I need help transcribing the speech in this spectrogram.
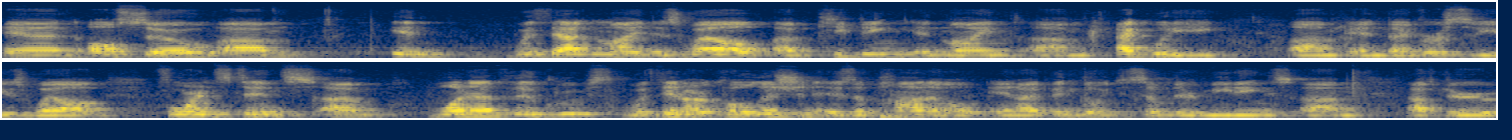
and also um, in, with that in mind as well, um, keeping in mind um, equity um, and diversity as well. For instance, um, one of the groups within our coalition is APANO, and I've been going to some of their meetings after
